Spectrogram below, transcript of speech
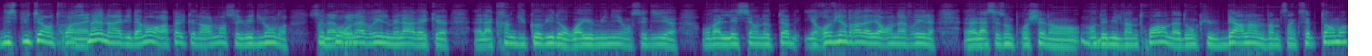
disputés en trois Ouais. semaines. hein, évidemment, on rappelle que normalement, celui de Londres se En court en avril. mais là, avec euh, la crainte du Covid au Royaume-Uni, on s'est dit, euh, on va le laisser en octobre. Il reviendra d'ailleurs en avril euh, la saison prochaine en, en Mhm. 2023. On a donc eu Berlin le 25 septembre,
